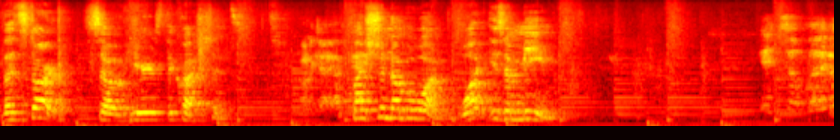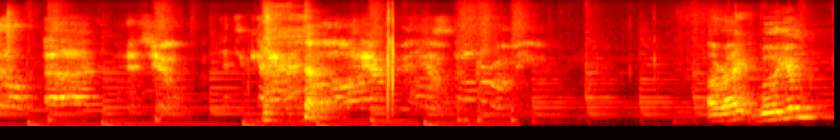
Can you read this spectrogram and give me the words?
let's start. So here's the questions. Question number one. What is a meme? It's a little. Uh, it's you. It's a character on every video. Alright, William?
